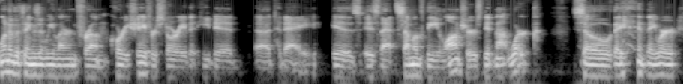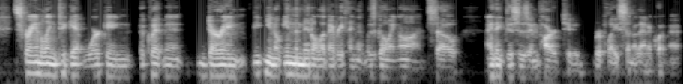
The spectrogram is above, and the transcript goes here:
one of the things that we learned from Cory Shaffer's story that he did uh, today is is that some of the launchers did not work. So they they were scrambling to get working equipment during you know in the middle of everything that was going on. So I think this is in part to replace some of that equipment.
